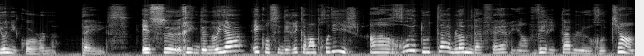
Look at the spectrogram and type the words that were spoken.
Unicorn Tales. Et ce Rick de Noia est considéré comme un prodige, un redoutable homme d'affaires et un véritable requin.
